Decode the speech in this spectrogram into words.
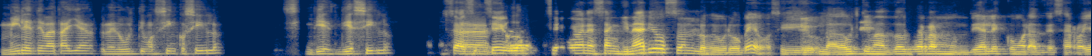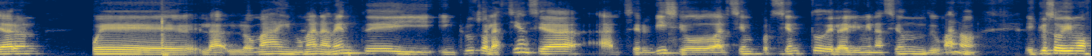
miles de batallas durante los últimos cinco siglos, diez siglos, o sea, si, hay, hueones sanguinarios son los europeos. Y las últimas dos guerras mundiales, como las desarrollaron, fue lo más inhumanamente e incluso la ciencia al servicio al 100% de la eliminación de humanos. Incluso vimos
